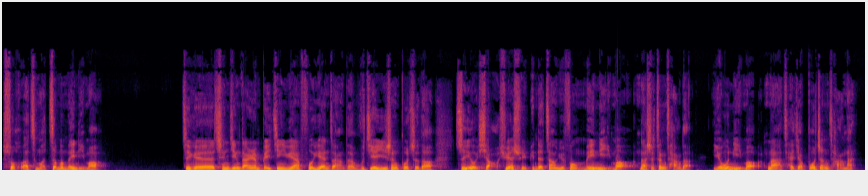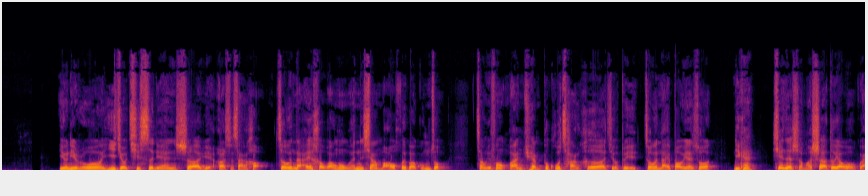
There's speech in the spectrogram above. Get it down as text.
说话怎么这么没礼貌？”这个曾经担任北京医院副院长的吴杰医生不知道，只有小学水平的张玉凤没礼貌那是正常的，有礼貌那才叫不正常呢。又例如，一九七四年十二月二十三号，周恩来和王洪文向毛汇报工作，张玉凤完全不顾场合，就对周恩来抱怨说：“你看，现在什么事儿都要我管，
